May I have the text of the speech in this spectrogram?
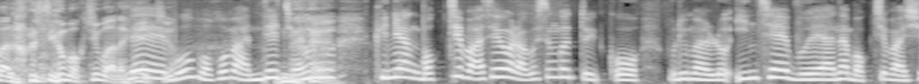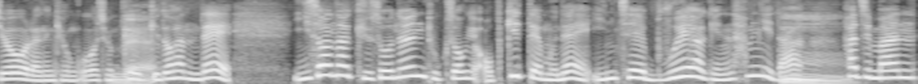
말라고 그랬으니까 먹지 말아야겠죠. 네, 뭐 먹으면 안 되죠. 네. 그냥 먹지 마세요라고 쓴 것도 있고 우리말로 인체 무해하나 먹지 마시오라는 경고가 적혀 네. 있기도 한데 이산화 규소는 독성이 없기 때문에 인체에 무해하기는 합니다. 음. 하지만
